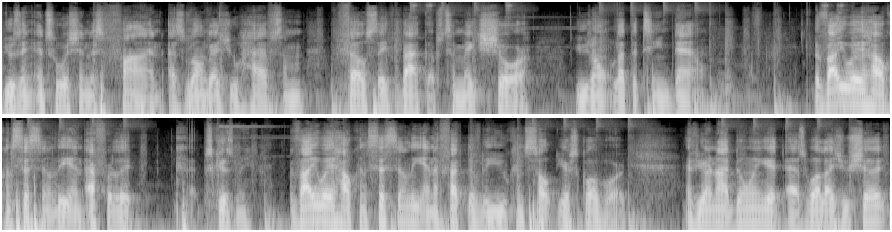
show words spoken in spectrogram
Using intuition is fine as long as you have some fail safe backups to make sure you don't let the team down. Evaluate how consistently and effortless, excuse me, evaluate how consistently and effectively you consult your scoreboard. If you're not doing it as well as you should,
